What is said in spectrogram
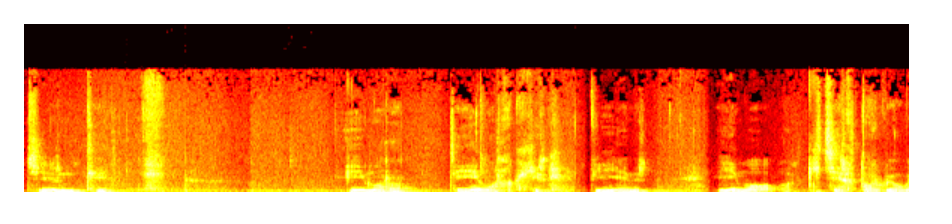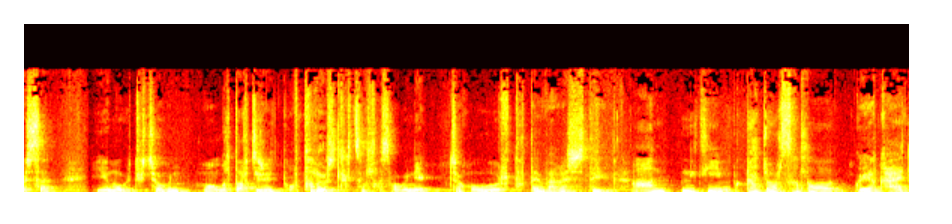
Чирэн тий. Ийм ороод ийм орох гэхэр би амир эмо гэж ярих дургүй угаасаа эмо гэдэг чинь уг нь Монголд орж ирээд утга нь өөрчлөгдсөн болохоос уг нь яг жоохон өөр утгатай байгаа шүү дээ. Аа нэг тийм гаж урсгал Үгүй яа гаж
